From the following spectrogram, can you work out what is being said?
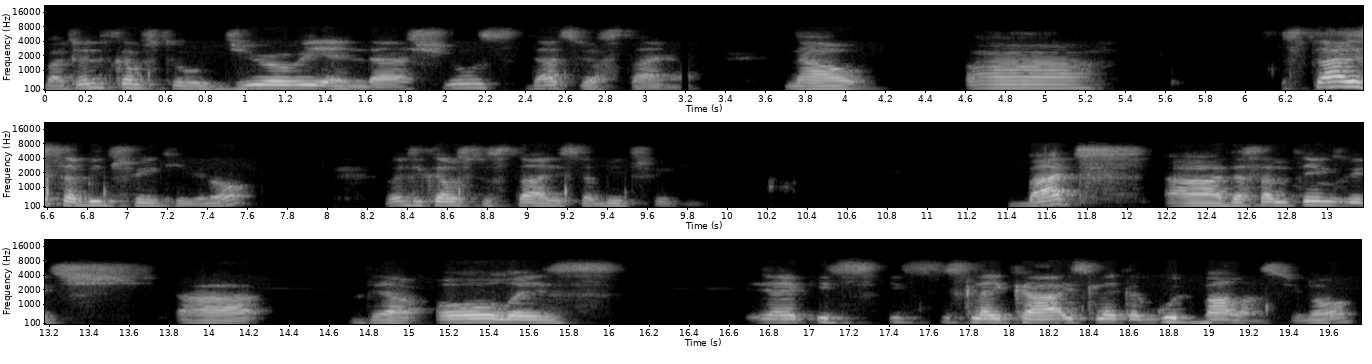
But when it comes to jewelry and uh, shoes, that's your style. Now, uh, style is a bit tricky, you know. When it comes to style, it's a bit tricky. But uh, there's some things which uh, they are always like it's it's it's like a, it's like a good balance, you know.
